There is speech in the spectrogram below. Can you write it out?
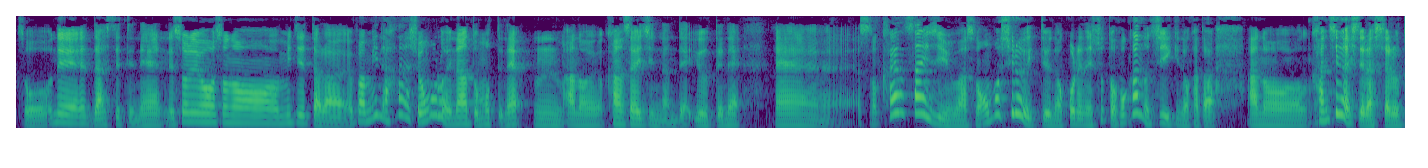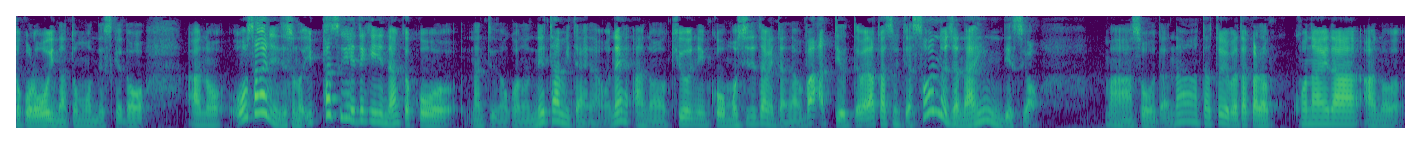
そう、で、出しててね、で、それを、その、見てたら、やっぱみんな話おもろいなと思ってね、うん、あの、関西人なんで言うてね、えー、その関西人はその面白いっていうのはこれね、ちょっと他の地域の方、あの、勘違いしてらっしゃるところ多いなと思うんですけど、あの、大阪人でその一発芸的になんかこう、なんていうの、このネタみたいなのをね、あの、急にこう持ちネタみたいなのをバーって言って明かすみたいな、そういうのじゃないんですよ。まあそうだな。例えばだから、この間、あの、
